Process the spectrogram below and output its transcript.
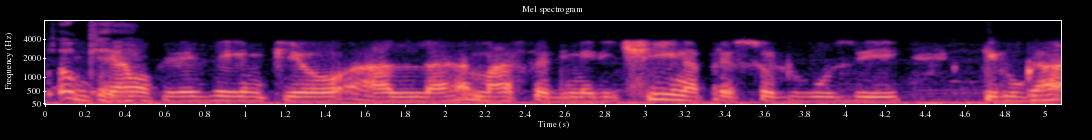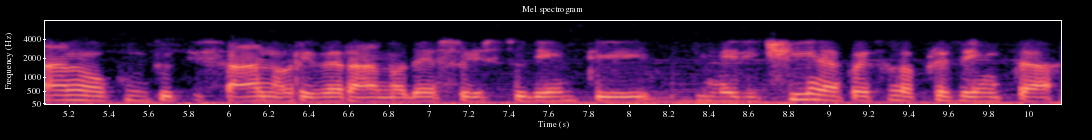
Okay. Pensiamo per esempio al master di medicina presso l'USI di Lugano, come tutti sanno arriveranno adesso gli studenti di medicina, questo rappresenta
